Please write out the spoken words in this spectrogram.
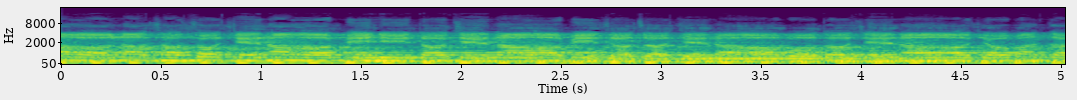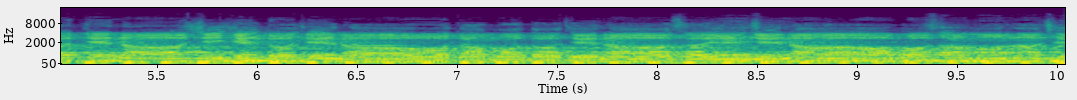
那那扎所揭那毗尼多揭那毗遮遮揭那波多揭那鸠班扎揭那悉见多揭那无达摩多揭那舍耶揭那波萨摩那揭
